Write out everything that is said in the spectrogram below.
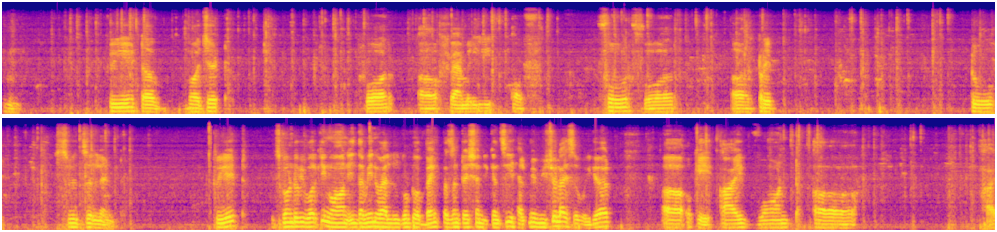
hmm, create a budget for a family of four for a trip to Switzerland. Create. It's going to be working on. In the meanwhile, we'll go to a bank presentation. You can see, help me visualize over here. uh, okay I want uh, I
